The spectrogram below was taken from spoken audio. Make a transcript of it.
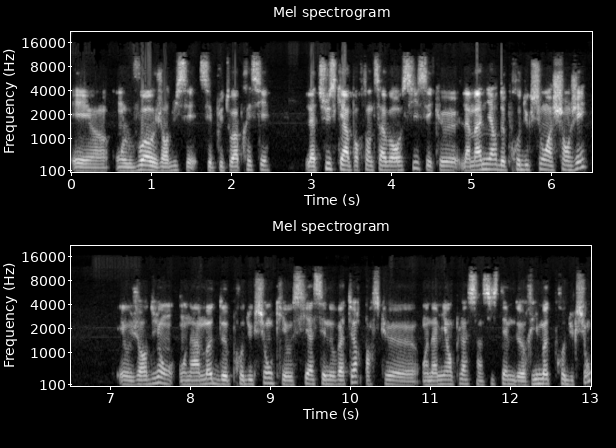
Et on le voit aujourd'hui, c'est plutôt apprécié. Là-dessus, ce qui est important de savoir aussi, c'est que la manière de production a changé. Et aujourd'hui, on, on, a un mode de production qui est aussi assez novateur parce que on a mis en place un système de remote production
